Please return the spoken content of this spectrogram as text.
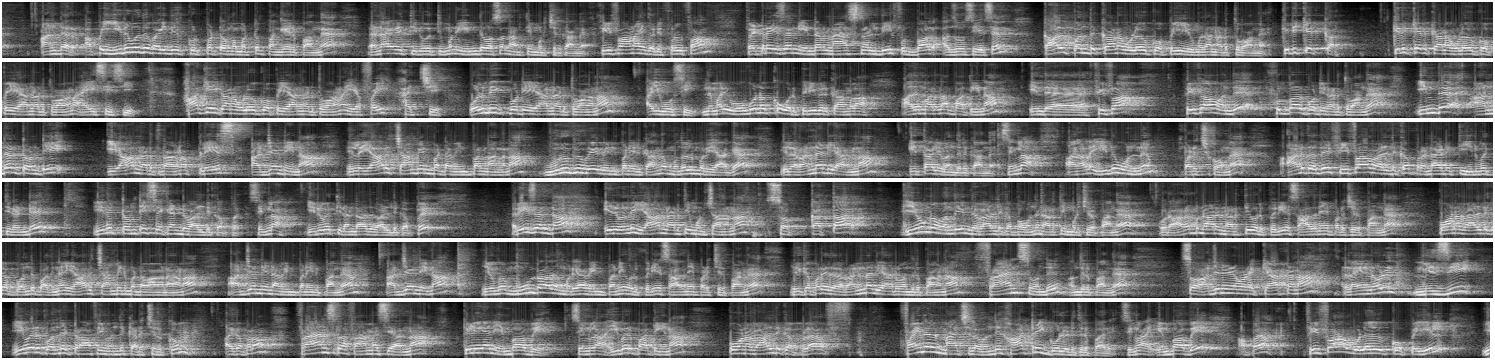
under அப்போ இருபது வயதிற்குட்பட்டவங்க மட்டும் பங்கேற்பாங்க. ரெண்டாயிரத்தி இருபத்தி மூணு இந்த வருஷம் நடத்தி முடிச்சிருக்காங்க. ஃபிஃபானா இதோடைய full form federation international the football association கால்பந்துக்கான உலகக்கோப்பையை இவங்க தான் நடத்துவாங்க. கிரிக்கெட் கிரிக்கெட்டுக்கான உலகக்கோப்பையை யார் நடத்துவாங்கன்னா ஐசிசி ஹாக்கிக்கான உலகக்கோப்பை யார் நடத்துவாங்கன்னா எஃப்ஐ ஹச் ஒலிம்பிக் போட்டியை யார் நடத்துவாங்கன்னா ஐஓசி இந்த மாதிரி ஒவ்வொன்றுக்கும் ஒரு பிரிவு இருக்காங்களா? அது மாதிரி தான் பார்த்தீங்கன்னா இந்த ஃபிஃபா ஃபிஃபா வந்து ஃபுட்பால் போட்டி நடத்துவாங்க. இந்த அண்டர் டுவெண்ட்டி யார் நடத்துனாங்கன்னா பிளேஸ் அர்ஜென்டினா இதில் யார் சாம்பியன் பட்டம் வின் பண்ணாங்கன்னா உருகுவே வின் பண்ணியிருக்காங்க முதல் முறையாக. இதில் ரன்னர் யாருன்னா இத்தாலி வந்திருக்காங்க. சரிங்களா? அதனால் இது ஒன்று படிச்சுக்கோங்க. அடுத்தது ஃபிஃபா வேர்ல்டு கப் ரெண்டாயிரத்தி இருபத்தி ரெண்டு. இது டுவெண்ட்டி செகண்ட் வேர்ல்டு கப்பு சரிங்களா? இருபத்தி ரெண்டாவது வேர்ல்டு கப்பு ரீசெண்டாக இது வந்து யார் நடத்தி முடிச்சாங்கன்னா ஸோ கத்தார் இவங்க வந்து இந்த வேர்ல்டு கப்பை வந்து நடத்தி முடிச்சிருப்பாங்க. ஒரு அரபு நாடு நடத்தி ஒரு பெரிய சாதனையை படைச்சிருப்பாங்க. போன வேர்ல்டு கப் வந்து பார்த்தீங்கன்னா யார் சாம்பியன் பண்ண வாங்கினாங்கன்னா அர்ஜென்டினா வின் பண்ணியிருப்பாங்க. அர்ஜென்டினா இவங்க மூன்றாவது முறையாக வின் பண்ணி ஒரு பெரிய சாதனை படைச்சிருப்பாங்க. இதுக்கப்புறம் இதில் ரன்னர் யார் வந்திருப்பாங்கன்னா ஃப்ரான்ஸ் வந்து வந்திருப்பாங்க. ஸோ அர்ஜென்டினாவோட கேப்டனா லைனோல் மெஸ்ஸி இவருக்கு வந்து டிராஃபி வந்து கிடச்சிருக்கும். அதுக்கப்புறம் ஃப்ரான்ஸில் ஃபேமஸ் யாருன்னா கிளியன் எம்பாபே சரிங்களா? இவர் பார்த்தீங்கன்னா போன வேர்ல்டு கப்பில் ஃபைனல் மேட்ச்சில் வந்து ஹாட்ரிக் கோல் எடுத்திருப்பாரு. சரிங்களா? எம்பாபே. அப்போ ஃபிஃபா உலகக்கோப்பையில்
